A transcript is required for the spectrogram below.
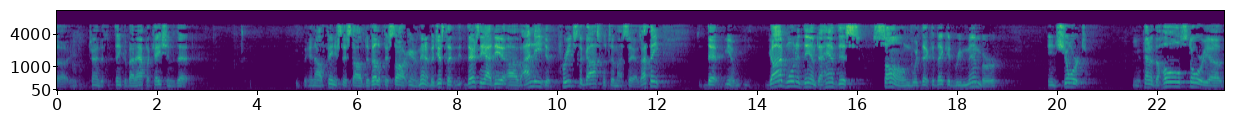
uh, trying to think about application that, and I'll finish this, I'll develop this thought here in a minute, but just that there's the idea of I need to preach the gospel to myself. I think that, you know, God wanted them to have this song where they could, they could remember in short, you know, kind of the whole story of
